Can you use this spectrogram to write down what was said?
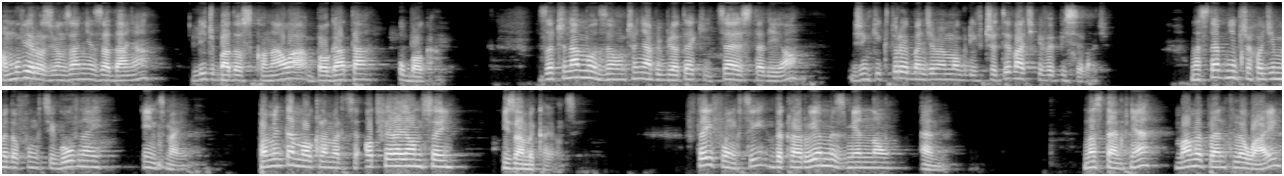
Omówię rozwiązanie zadania liczba doskonała, bogata, uboga. Zaczynamy od załączenia biblioteki CSTDIO, dzięki której będziemy mogli wczytywać i wypisywać. Następnie przechodzimy do funkcji głównej int main. Pamiętamy o klamerce otwierającej i zamykającej. W tej funkcji deklarujemy zmienną n. Następnie mamy pętlę while,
